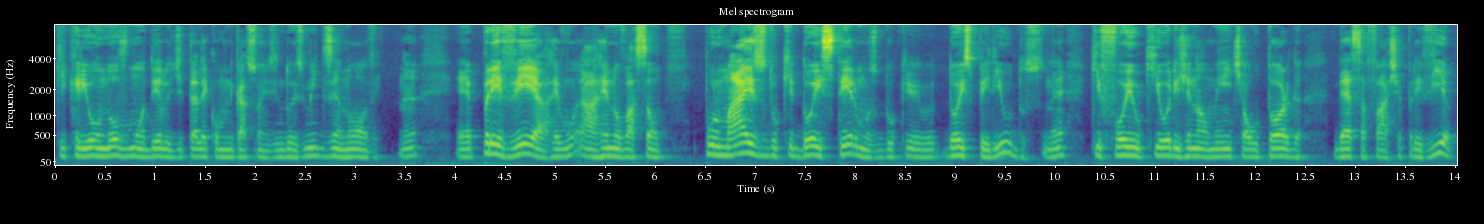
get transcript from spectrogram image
que criou o novo modelo de telecomunicações em 2019, né, é, prevê a, a renovação por mais do que dois termos, do que dois períodos, né, que foi o que originalmente a outorga dessa faixa previa,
